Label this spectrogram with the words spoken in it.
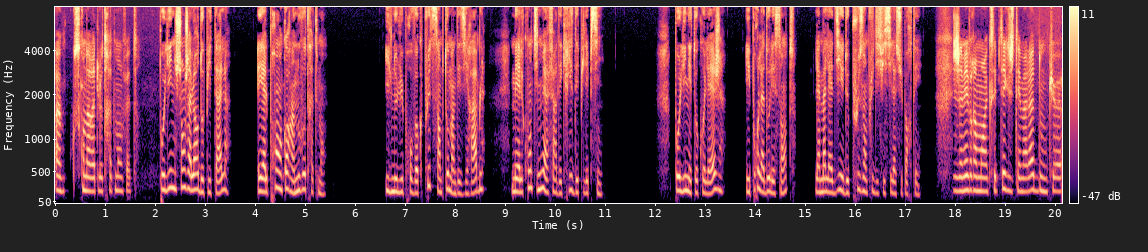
à ce qu'on arrête le traitement, en fait. Pauline change alors d'hôpital et elle prend encore un nouveau traitement. Il ne lui provoque plus de symptômes indésirables, mais elle continue à faire des crises d'épilepsie. Pauline est au collège et pour l'adolescente, la maladie est de plus en plus difficile à supporter. J'ai jamais vraiment accepté que j'étais malade, donc. Euh,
